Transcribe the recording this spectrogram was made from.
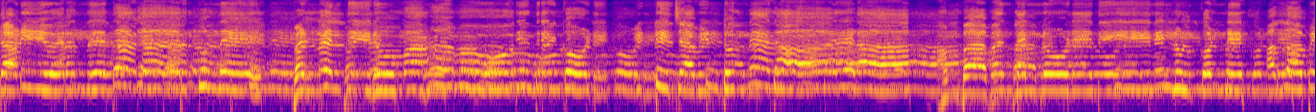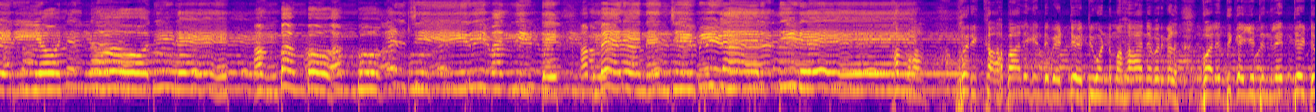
ചടി ഉയർന്ന് തകർക്കുന്നേ. വെള്ളത്തിരു മഹമൂദിൻ തൃക്കോടി ഇട്ടി ചവിട്ടുന്നതാരടാ അമ്പവൻ തന്നോട് ദീനിൽ ഉൾക്കൊണ്ട് അല്ല പെരിയോനെന്നോതിടേ അമ്പമ്പോ അമ്പുകൾ ചീറി വന്നിട്ട് അമ്പരെ നെഞ്ച് പിളർത്തിടേ. ഒരു കാബാലികന്റെ വെട്ടേറ്റുകൊണ്ട് മഹാനവറുകൾ വലത് കൈയിട്ട് നിലത്തേട്ട്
